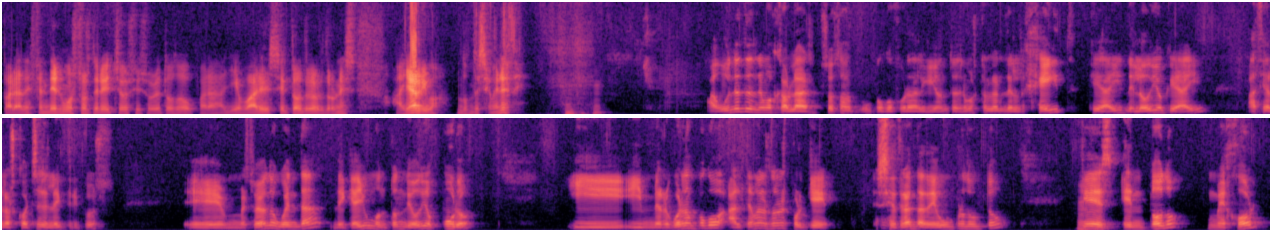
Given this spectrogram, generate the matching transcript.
para defender nuestros derechos y sobre todo para llevar el sector de los drones allá arriba, donde se merece. Algún día tendremos que hablar, esto está un poco fuera del guion, tendremos que hablar del hate que hay, del odio que hay hacia los coches eléctricos. Eh, me estoy dando cuenta de que hay un montón de odio puro y, y me recuerda un poco al tema de los drones porque se trata de un producto que es en todo mejor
